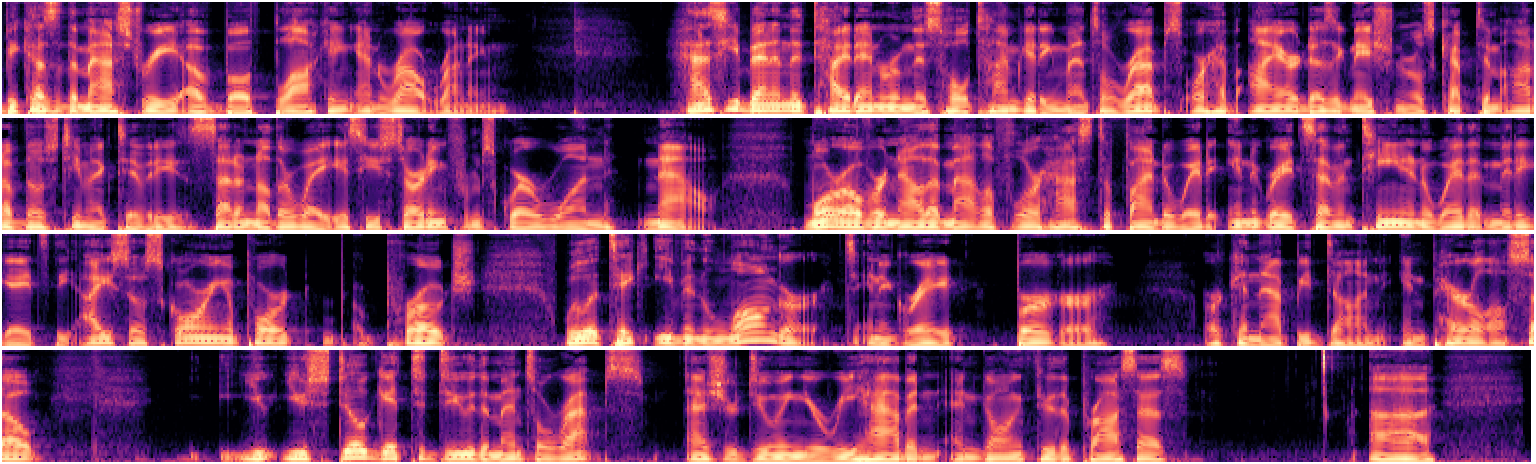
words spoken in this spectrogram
because of the mastery of both blocking and route running. Has he been in the tight end room this whole time getting mental reps, or have IR designation rules kept him out of those team activities? Said another way, is he starting from square one now? Moreover, now that Matt LaFleur has to find a way to integrate 17 in a way that mitigates the ISO scoring approach, will it take even longer to integrate Berger, or can that be done in parallel? So you, you still get to do the mental reps as you're doing your rehab and, and going through the process. Uh,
